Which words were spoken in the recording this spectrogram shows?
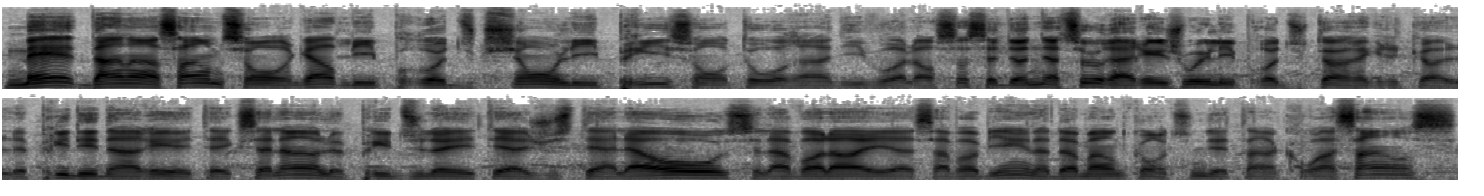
mais dans l'ensemble, si on regarde les productions, les prix sont au rendez-vous. Alors, ça, c'est de nature à réjouir les producteurs agricoles. Le prix des denrées était excellent, le prix du lait était ajusté à la hausse, la volaille, ça va bien, la demande continue d'être en croissance.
